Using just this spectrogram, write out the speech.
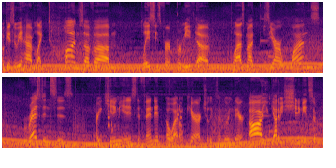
Okay, so we have, like, tons of um, places for Promethe uh, Plasma ZR1s. Residences. Are you kidding me? It's defended? Oh, I don't care, actually, because I'm going there. Oh, you gotta be shitting me. It's a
